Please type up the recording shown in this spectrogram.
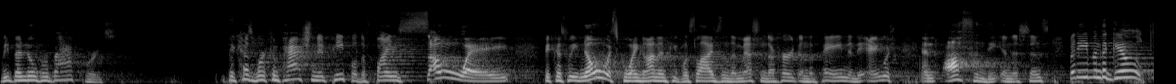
We bend over backwards because we're compassionate people to find some way, because we know what's going on in people's lives and the mess and the hurt and the pain and the anguish and often the innocence, but even the guilt.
